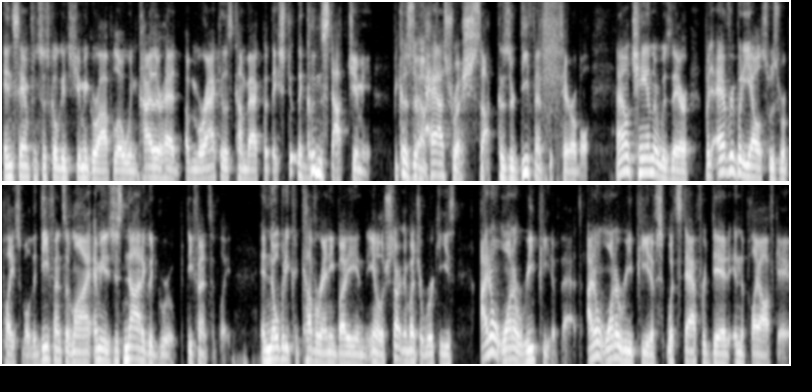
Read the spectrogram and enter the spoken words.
in San Francisco against Jimmy Garoppolo when Kyler had a miraculous comeback, but they stu- they couldn't stop Jimmy because their yeah. pass rush sucked because their defense was terrible. Al Chandler was there, but everybody else was replaceable. The defensive line, I mean, it's just not a good group defensively. And nobody could cover anybody. And, you know, they're starting a bunch of rookies. I don't want a repeat of that. I don't want a repeat of what Stafford did in the playoff game.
